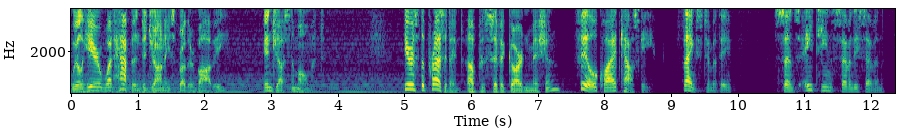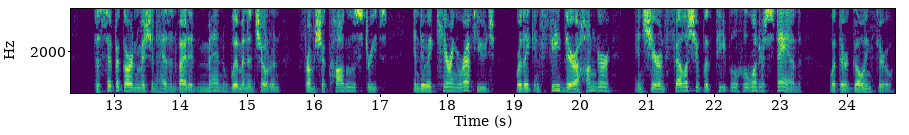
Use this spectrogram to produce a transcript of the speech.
We'll hear what happened to Johnny's brother Bobby in just a moment. Here's the president of Pacific Garden Mission, Phil Kwiatkowski. Thanks, Timothy. Since 1877, Pacific Garden Mission has invited men, women, and children from Chicago's streets into a caring refuge where they can feed their hunger and share in fellowship with people who understand what they're going through.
